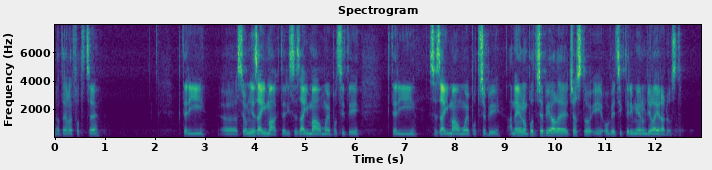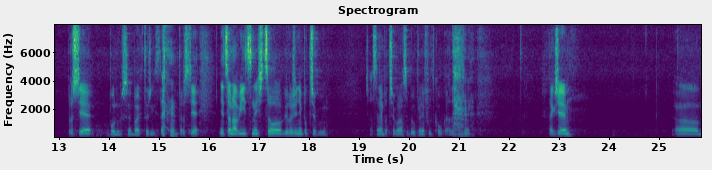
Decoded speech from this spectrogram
na téhle fotce, který eh, se o mě zajímá, který se zajímá o moje pocity, který se zajímá o moje potřeby. A nejenom potřeby, ale často i o věci, které mi jenom dělají radost. Prostě bonus, nebo jak to říct. prostě něco navíc, než co vyloženě potřebuju. Třeba se nepotřebuji na sebe úplně furt koukat. Takže uh,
